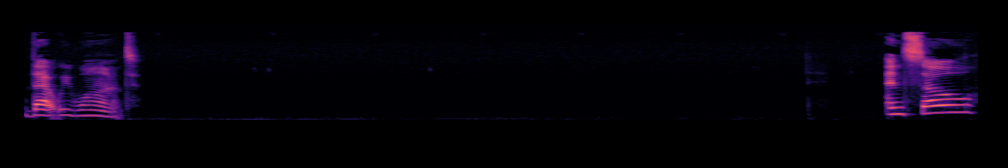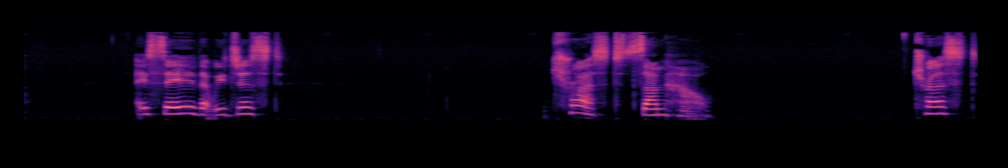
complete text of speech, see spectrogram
that we want. And so I say that we just trust somehow trust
